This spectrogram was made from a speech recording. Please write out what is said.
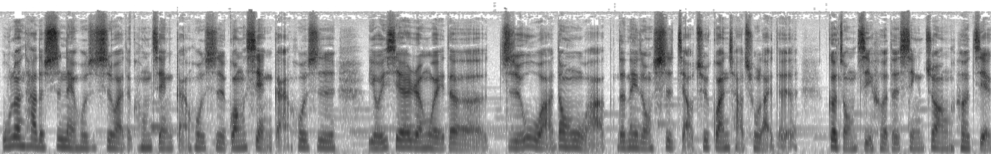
无论它的室内或是室外的空间感，或是光线感，或是有一些人为的植物啊、动物啊的那种视角去观察出来的各种几何的形状和结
